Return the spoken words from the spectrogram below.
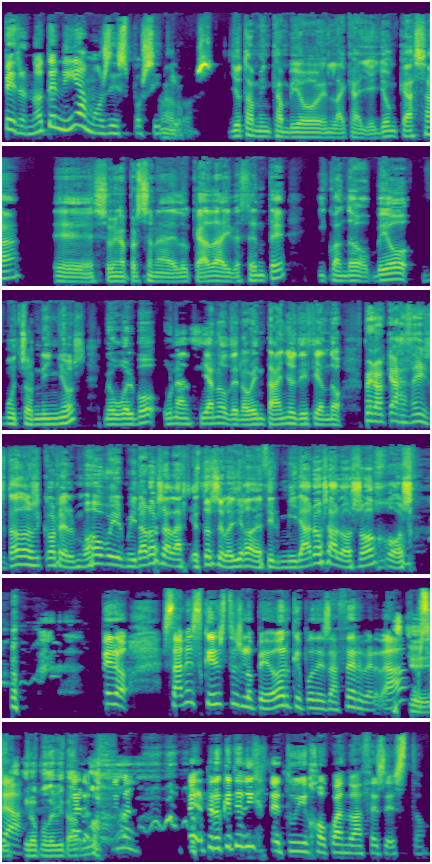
pero no teníamos dispositivos. Yo también cambio en la calle. Yo en casa eh, soy una persona educada y decente y cuando veo muchos niños me vuelvo un anciano de 90 años diciendo, pero ¿qué hacéis todos con el móvil? Miraros a las... Esto se lo llega a decir, miraros a los ojos. Pero sabes que esto es lo peor que puedes hacer, ¿verdad? o sea, no puedo evitarlo. pero, ¿qué te dice tu hijo cuando haces esto?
